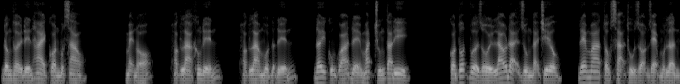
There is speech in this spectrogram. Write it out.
đồng thời đến hai con một sao. Mẹ nó, hoặc là không đến, hoặc là một đợt đến, đây cũng quá để mắt chúng ta đi. Còn tốt vừa rồi lão đại dùng đại chiêu, đem ma tộc xạ thủ dọn dẹp một lần,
